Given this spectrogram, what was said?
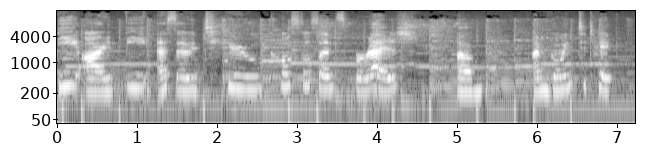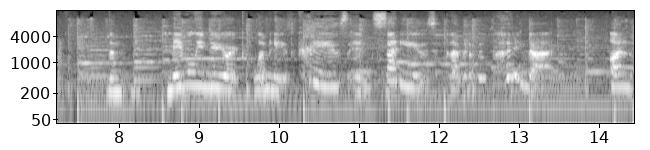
BRBSO2 Coastal Scents brush, um, I'm going to take the Maybelline New York Lemonade Craze in Sunnies and I'm gonna be putting that on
